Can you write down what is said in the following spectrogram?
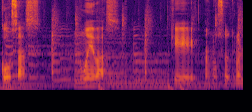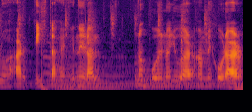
cosas nuevas que a nosotros los artistas en general nos pueden ayudar a mejorar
